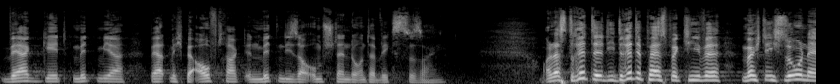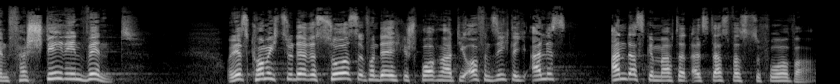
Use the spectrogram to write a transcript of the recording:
wer geht mit mir, wer hat mich beauftragt, inmitten dieser Umstände unterwegs zu sein. Und das dritte, die dritte Perspektive möchte ich so nennen, versteh den Wind. Und jetzt komme ich zu der Ressource, von der ich gesprochen habe, die offensichtlich alles anders gemacht hat als das, was zuvor war.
